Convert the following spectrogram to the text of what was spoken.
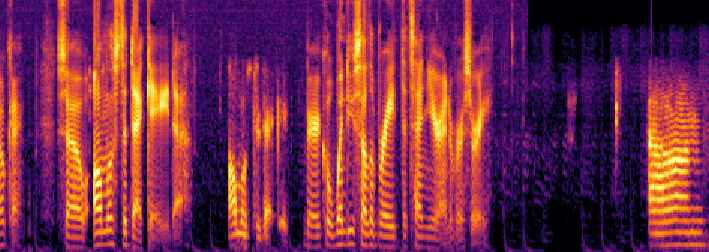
Okay, so almost a decade. Almost a decade. Very cool. When do you celebrate the 10 year anniversary? Um,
